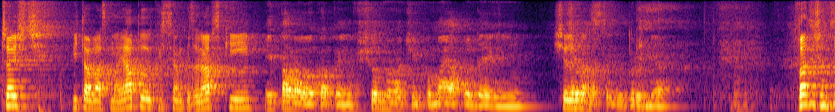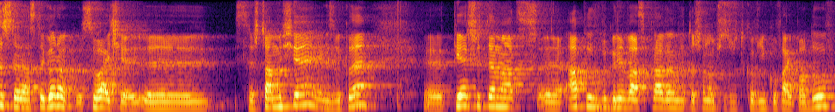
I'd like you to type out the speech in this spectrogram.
Cześć, witam Was MyApple, Krystian Kozarawski. I Paweł Okopień w siódmym odcinku MyApple Daily 17 grudnia 2014 roku. Słuchajcie, yy, streszczamy się jak zwykle. Yy, pierwszy temat. Yy, Apple wygrywa sprawę wytoczoną przez użytkowników iPodów.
